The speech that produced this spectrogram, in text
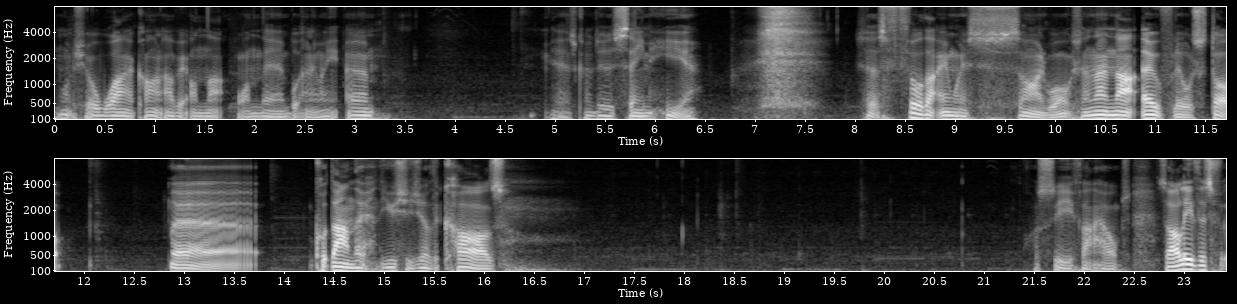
I'm not sure why I can't have it on that one there, but anyway. Um, yeah, it's going to do the same here. So let's fill that in with sidewalks, and then that hopefully will stop, uh, cut down the, the usage of the cars. We'll see if that helps. So I'll leave this, for,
